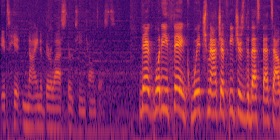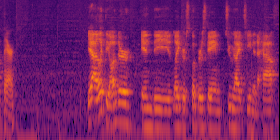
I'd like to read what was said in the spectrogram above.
it's hit nine of their last 13 contests. Nick, what do you think? Which matchup features the best bets out there? Yeah, I like the under in the Lakers Clippers game. 219 and a half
